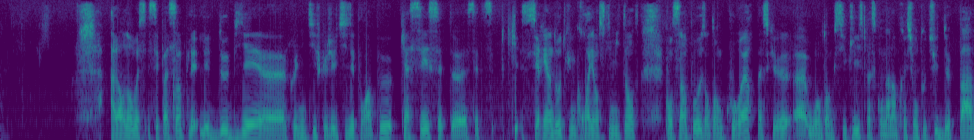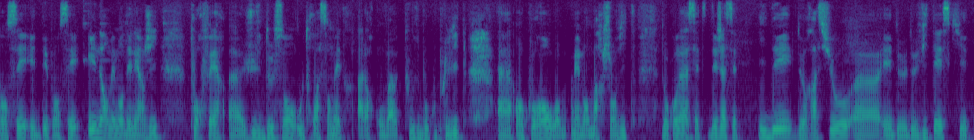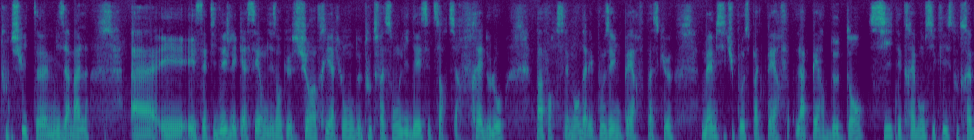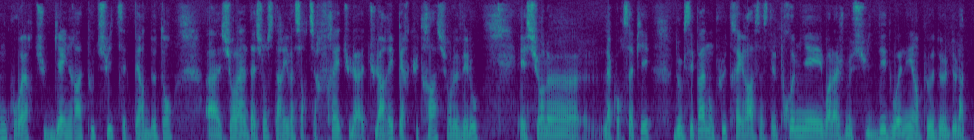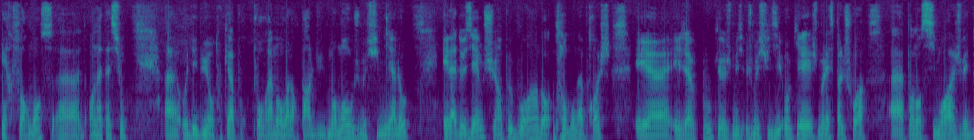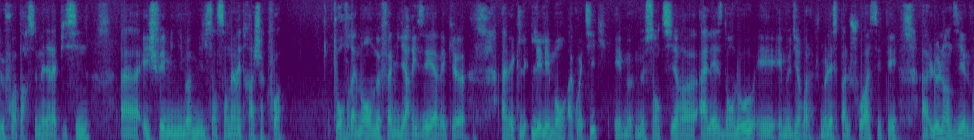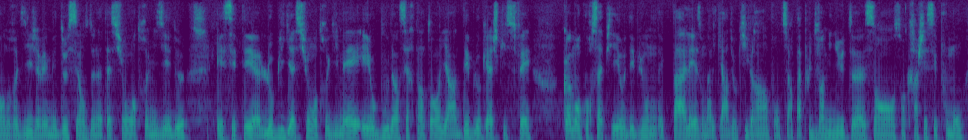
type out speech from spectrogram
Alors non, c'est pas simple. Les deux biais euh, cognitifs que j'ai utilisés pour un peu casser cette, euh, cette, c'est rien d'autre qu'une croyance limitante qu'on s'impose en tant que coureur parce que euh, ou en tant que cycliste parce qu'on a l'impression tout de suite de pas avancer et de dépenser énormément d'énergie pour faire juste 200 ou 300 mètres alors qu'on va tous beaucoup plus vite en courant ou même en marchant vite. Donc on a déjà cette idée de ratio et de, vitesse qui est tout de suite mise à mal. Euh, et, et, cette idée, je l'ai cassée en me disant que sur un triathlon, de toute façon, l'idée c'est de sortir frais de l'eau, pas forcément d'aller poser une perf, parce que même si tu poses pas de perf, la perte de temps, si tu es très bon cycliste ou très bon coureur, tu gagneras tout de suite cette perte de temps euh, sur la natation. Si tu arrives à sortir frais, tu la, tu la répercuteras sur le vélo et sur le, la course à pied. Donc c'est pas non plus très grave. Ça c'était le premier. Voilà, je me suis dédouané un peu de, de la performance euh, en natation euh, au début, en tout cas pour, pour vraiment. Voilà, on parle du moment où je me suis mis à l'eau. Et la deuxième, je suis un peu bourrin dans, dans mon approche et, euh, et j'avoue que je me, je me, suis dit, ok, je me laisse pas le choix. Euh, pendant six mois, je vais deux fois par semaine à la piscine euh, et je fais minimum 1500 mètres à chaque fois pour vraiment me familiariser avec euh, avec l'élément aquatique et me, sentir euh, à l'aise dans l'eau et, et, me dire voilà je me laisse pas le choix. C'était euh, le lundi et le vendredi j'avais mes deux séances de natation entre midi et deux et c'était l'obligation entre guillemets. Et au bout d'un certain temps il y a un déblocage qui se fait comme en course à pied, au début, on n'est pas à l'aise, on a le cardio qui grimpe, on tient pas plus de 20 minutes euh, sans, cracher ses poumons.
